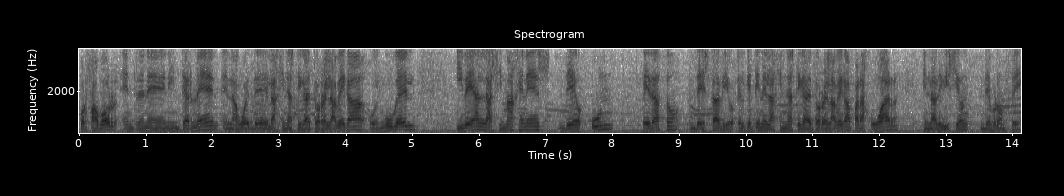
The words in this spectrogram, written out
por favor, entren en internet, en la web de la gimnástica de Torre la Vega o en Google y vean las imágenes de un pedazo de estadio, el que tiene la gimnástica de Torre la Vega para jugar en la división de bronce.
